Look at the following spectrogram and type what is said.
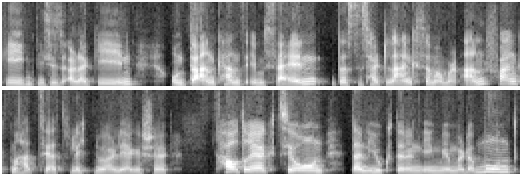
gegen dieses Allergen und dann kann es eben sein, dass es halt langsam einmal anfängt. Man hat zuerst vielleicht nur allergische Hautreaktion, dann juckt dann irgendwie mal der Mund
